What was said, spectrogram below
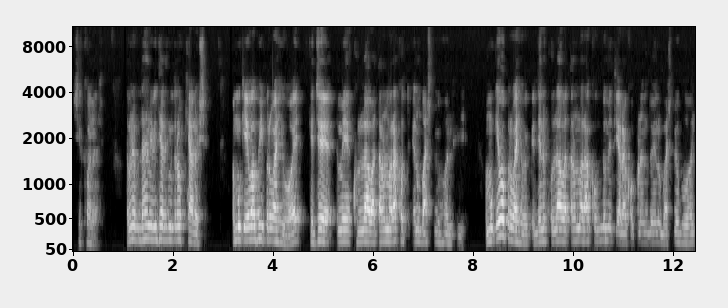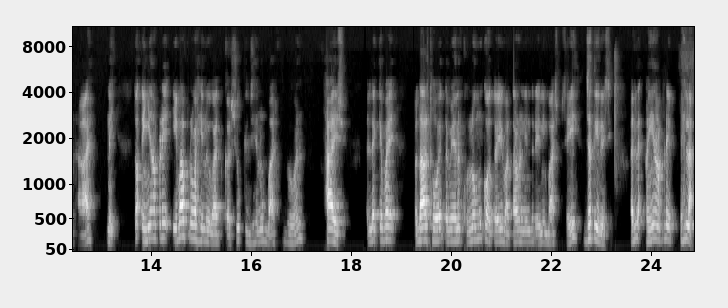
શીખવાના છે. તમને બધાને વિદ્યાર્થી મિત્રો ખ્યાલ હશે. અમુક એવા ભી પ્રવાહી હોય કે જે તમે ખુલ્લા વાતાવરણમાં રાખો તો એનું બાષ્પીભવન થઈ જાય. અમુક એવા પ્રવાહી હોય કે જેને ખુલ્લા વાતાવરણમાં રાખો ગમે ત્યાં રાખો, પરંતુ એનું બાષ્પીભવન થાય નહીં. તો અહીંયા આપણે એવા પ્રવાહીની વાત કરશું કે જેનું બાષ્પીભવન થાય છે. એટલે કે ભાઈ, પદાર્થ હોય, તમે એને ખુલ્લો મૂકો તો એ વાતાવરણની અંદર એની બાષ્પ છે એ જતી રહેશે. એટલે અહીંયા આપણે પહેલા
